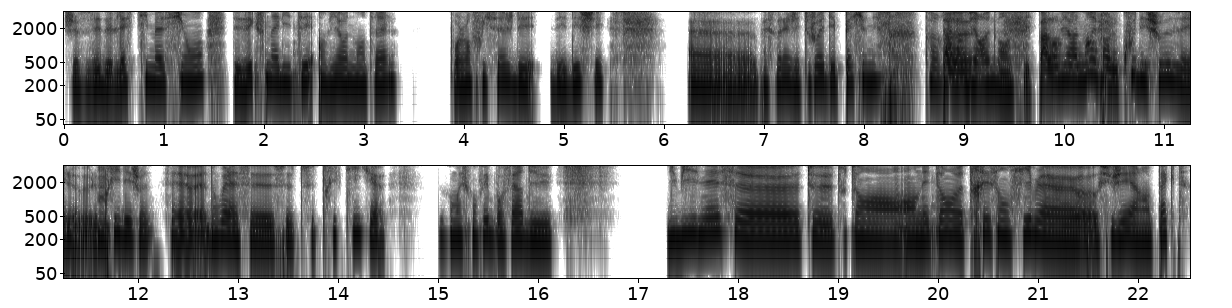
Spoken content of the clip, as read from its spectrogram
Je, faisais de l'estimation des externalités environnementales pour l'enfouissage des déchets. Euh, parce que voilà, j'ai toujours été passionnée par, par euh, l'environnement aussi. Par l'environnement et par le coût des choses et le, mm. prix des choses. Euh, donc voilà, ce, ce, triptyque, comment est-ce qu'on fait pour faire du, du business tout en, en, étant très sensible au sujet à impact?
